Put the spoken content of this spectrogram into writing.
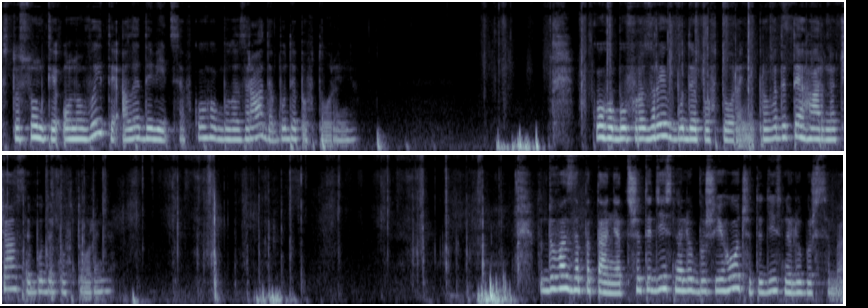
стосунки оновити, але дивіться, в кого була зрада, буде повторення. В кого був розрив, буде повторення. Проведете гарно час і буде повторення. Тут до вас запитання, чи ти дійсно любиш його, чи ти дійсно любиш себе?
